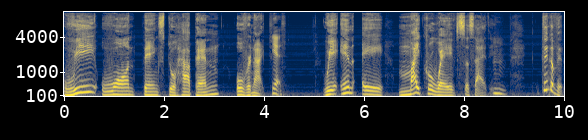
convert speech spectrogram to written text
We want things to happen overnight. yes We're in a microwave society. Mm-hmm. Think of it.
